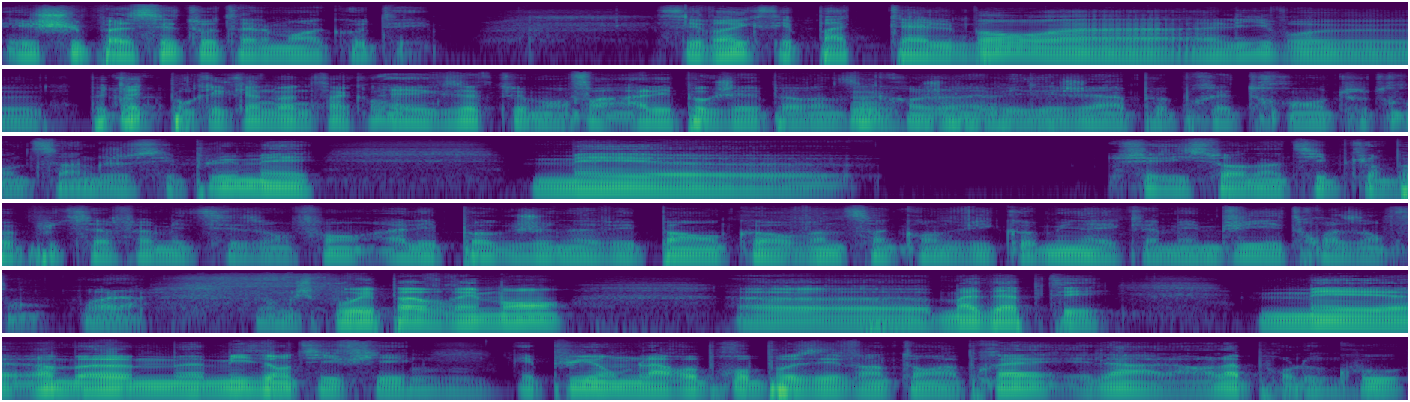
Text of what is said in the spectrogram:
Et je suis passé totalement à côté. C'est vrai que c'est pas tellement un, un livre, euh, peut-être pour quelqu'un de 25 ans. Exactement. Enfin, à l'époque, j'avais pas 25 ans, j'en avais déjà à peu près 30 ou 35, je sais plus. Mais, mais euh, c'est l'histoire d'un type qui en peut plus de sa femme et de ses enfants. À l'époque, je n'avais pas encore 25 ans de vie commune avec la même vie et trois enfants. Voilà. Donc, je pouvais pas vraiment m'adapter, mais euh, euh, m'identifier. Mhm. Et puis, on me l'a reproposé 20 ans après. Et là, alors là, pour le Mhm. coup,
